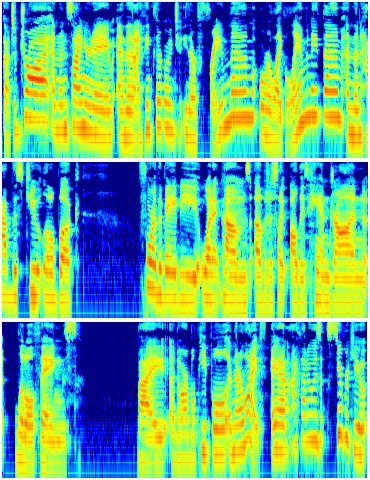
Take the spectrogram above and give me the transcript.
got to draw it and then sign your name. And then I think they're going to either frame them or like laminate them and then have this cute little book for the baby when it comes of just like all these hand drawn little things by adorable people in their life. And I thought it was super cute.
